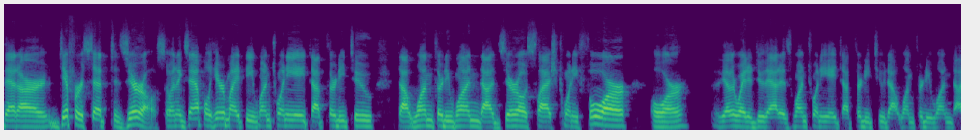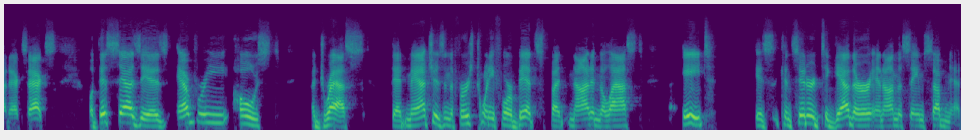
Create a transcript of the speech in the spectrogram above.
that are differ set to zero. So an example here might be 128.32.131.0 slash 24 or the other way to do that is 128.32.131.xx. What this says is every host address that matches in the first 24 bits, but not in the last eight, is considered together and on the same subnet.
